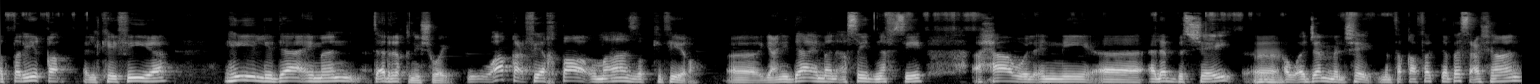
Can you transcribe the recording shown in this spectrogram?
الطريقة الكيفية هي اللي دائما تأرقني شوي. وأقع في أخطاء ومآزق كثيرة. آه، يعني دائما أصيد نفسي أحاول إني آه، ألبس شيء آه،. أو أجمل شيء من ثقافتنا بس عشان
